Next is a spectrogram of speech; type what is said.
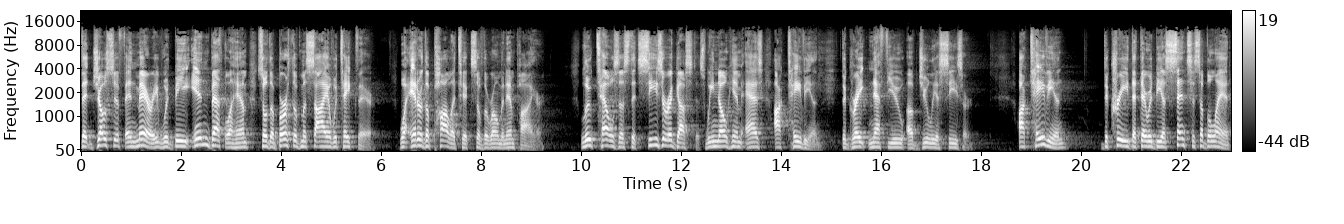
That Joseph and Mary would be in Bethlehem, so the birth of Messiah would take there Well, enter the politics of the Roman Empire. Luke tells us that Caesar Augustus, we know him as Octavian, the great nephew of Julius Caesar. Octavian decreed that there would be a census of the land,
